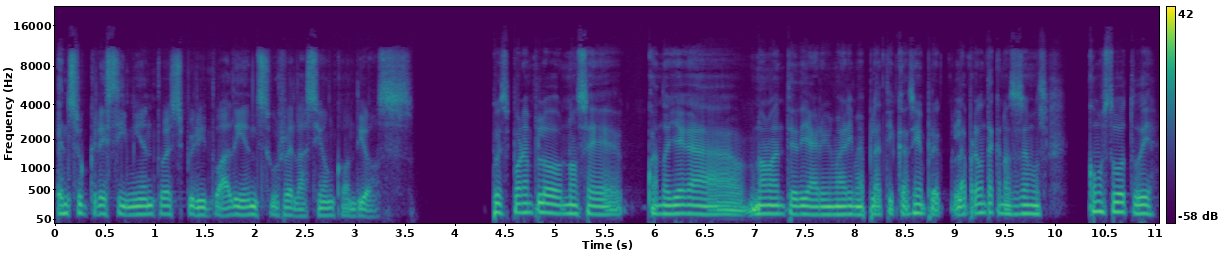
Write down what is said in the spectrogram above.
en su crecimiento espiritual y en su relación con Dios? Pues, por ejemplo, no sé, cuando llega normalmente diario y Mari me platica siempre, la pregunta que nos hacemos, ¿cómo estuvo tu día?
